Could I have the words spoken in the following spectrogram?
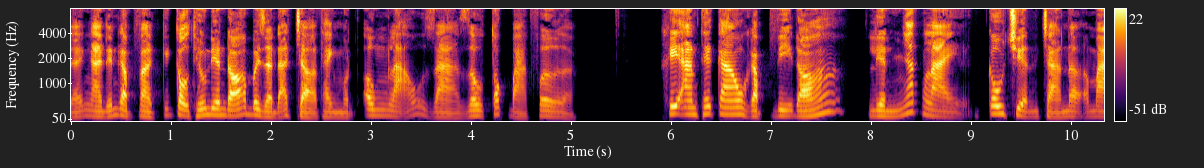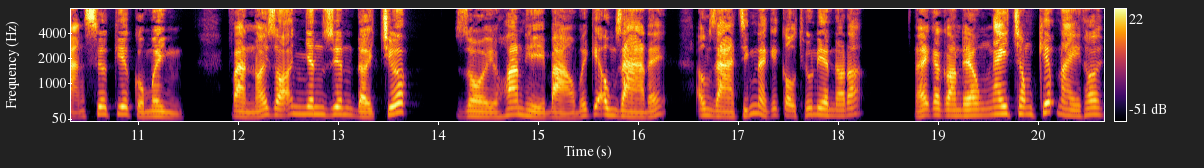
đấy, ngài đến gặp và cái cậu thiếu niên đó bây giờ đã trở thành một ông lão già râu tóc bạc phơ rồi. Khi an thế cao gặp vị đó, liền nhắc lại câu chuyện trả nợ mạng xưa kia của mình và nói rõ nhân duyên đời trước, rồi hoan hỉ bảo với cái ông già đấy. Ông già chính là cái cậu thiếu niên đó đó. Đấy, các con thấy không? Ngay trong kiếp này thôi.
